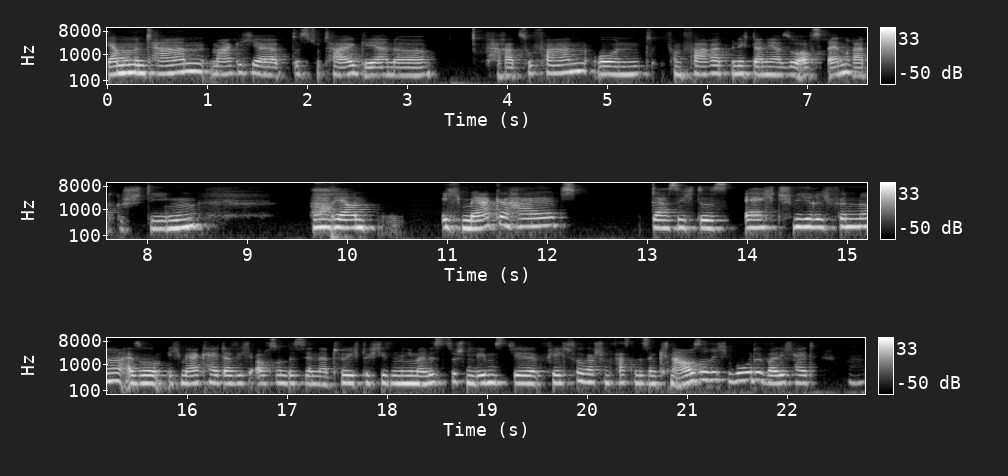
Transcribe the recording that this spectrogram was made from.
ja, momentan mag ich ja das total gerne, Fahrrad zu fahren. Und vom Fahrrad bin ich dann ja so aufs Rennrad gestiegen. Ach ja, und ich merke halt, dass ich das echt schwierig finde. Also ich merke halt, dass ich auch so ein bisschen natürlich durch diesen minimalistischen Lebensstil vielleicht sogar schon fast ein bisschen knauserig wurde, weil ich halt, mhm.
